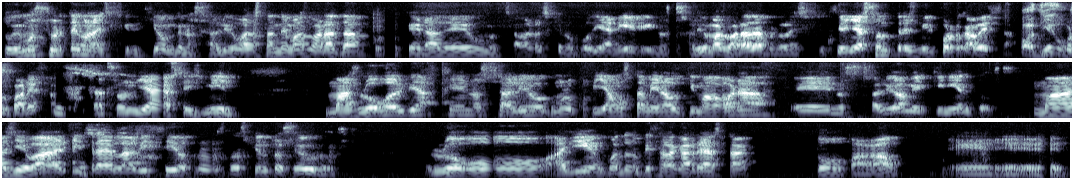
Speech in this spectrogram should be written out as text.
Tuvimos suerte con la inscripción, que nos salió bastante más barata, porque era de unos chavales que no podían ir y nos salió más barata, pero la inscripción ya son 3.000 por cabeza, oh, por pareja, o sea, son ya 6.000. Más luego el viaje nos salió, como lo pillamos también a última hora, eh, nos salió a 1.500. Más llevar y traer la bici, otros 200 euros. Luego allí, en cuanto empieza la carrera, está todo pagado. Eh,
